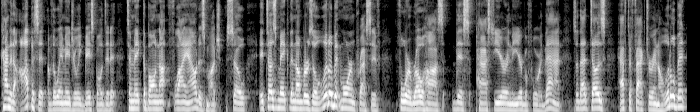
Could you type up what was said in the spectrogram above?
kind of the opposite of the way Major League Baseball did it, to make the ball not fly out as much. So it does make the numbers a little bit more impressive for Rojas this past year and the year before that. So that does have to factor in a little bit.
